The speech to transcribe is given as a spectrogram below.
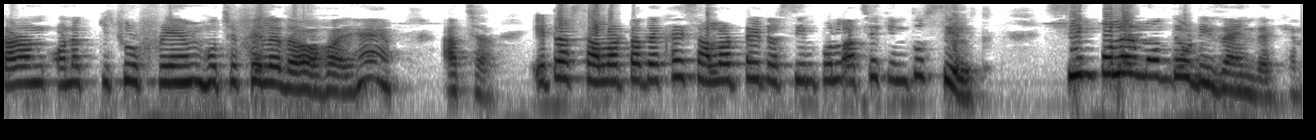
কারণ অনেক কিছুর ফ্রেম হচ্ছে ফেলে দেওয়া হয় হ্যাঁ। আচ্ছা এটা সালোয়ারটা দেখাই, সালোয়ারটা এটা সিম্পল আছে, কিন্তু সিল্ক সিম্পলের মধ্যেও ডিজাইন দেখেন।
